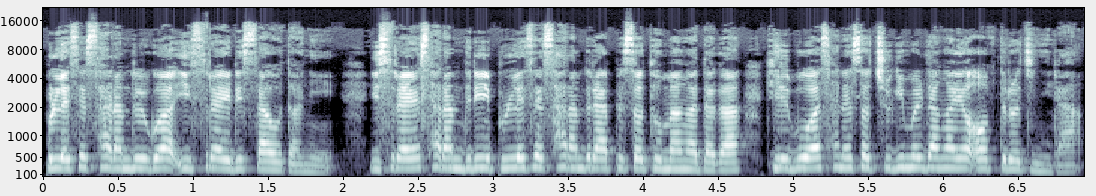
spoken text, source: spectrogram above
블레셋 사람들과 이스라엘이 싸우더니 이스라엘 사람들이 블레셋 사람들 앞에서 도망하다가 길보아 산에서 죽임을 당하여 엎드러지니라.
